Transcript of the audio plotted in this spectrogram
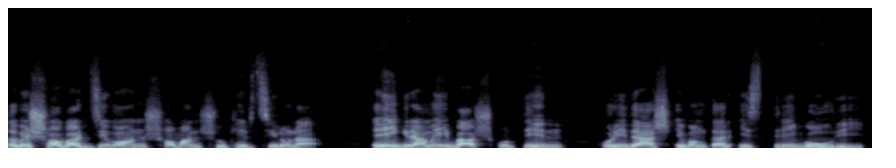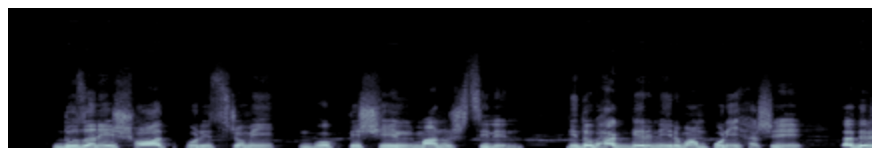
তবে সবার জীবন সমান সুখের ছিল না। এই গ্রামেই বাস করতেন হরিদাস এবং তার স্ত্রী গৌরী। দুজনেই সৎ, পরিশ্রমী, ভক্তিশীল মানুষ ছিলেন। কিন্তু ভাগ্যের নির্মম পরিহাসে তাদের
